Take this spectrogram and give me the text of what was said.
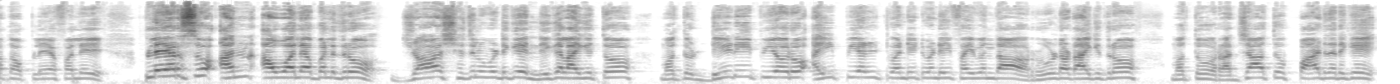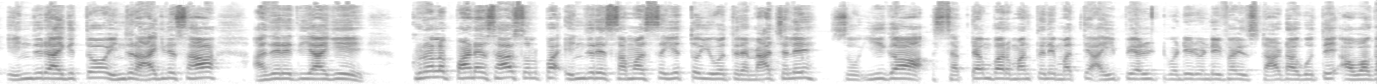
ಅಥವಾ ಪ್ಲೇ ಆಫ್ ಅಲ್ಲಿ ಪ್ಲೇಯರ್ಸ್ ಅನ್ಅವೈಲೇಬಲ್ ಇದ್ರು. ಜಾಶ್ ಹೆಜಲ್ವುಡ್ಗೆ ನಿಗಲಾಗಿತ್ತು ಮತ್ತು ಡಿ ಡಿ ಪಿ ಅವರು I P L twenty twenty five ಇಂದ ರೂಲ್ಡ್ ಔಟ್ ಆಗಿದ್ರು ಮತ್ತು ರಜಾತ್ ಪಾಡಿದರಿಗೆ ಇಂಜುರಿ ಆಗಿತ್ತು. ಇಂಜುರಿ ಆಗಿದೆ ಸಹ. ಅದೇ ರೀತಿಯಾಗಿ ಕೃಣಾಲ್ ಪಾಂಡೆ ಸಹ ಸ್ವಲ್ಪ ಇಂಜುರಿ ಸಮಸ್ಯೆ ಇತ್ತು ಇವತ್ತಿನ ಮ್ಯಾಚ್ ಅಲ್ಲಿ. ಸೊ ಈಗ ಸೆಪ್ಟೆಂಬರ್ ಮಂತ್ ಅಲ್ಲಿ ಮತ್ತೆ I P L twenty twenty five start ಆಗುತ್ತೆ. ಅವಾಗ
